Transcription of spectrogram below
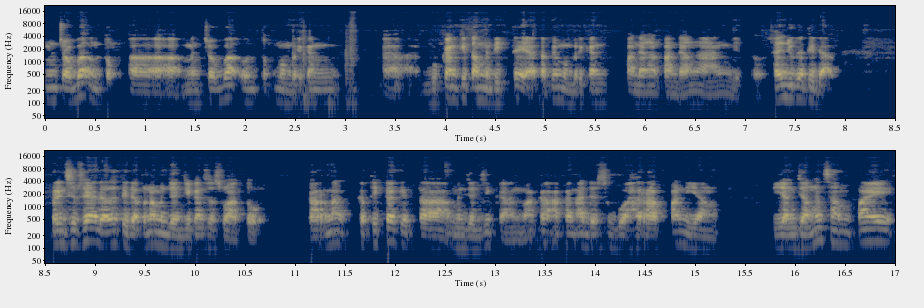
mencoba untuk uh, mencoba untuk memberikan uh, bukan kita mendikte ya, tapi memberikan pandangan-pandangan gitu. Saya juga tidak prinsip saya adalah tidak pernah menjanjikan sesuatu. Karena ketika kita menjanjikan, maka akan ada sebuah harapan yang yang jangan sampai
